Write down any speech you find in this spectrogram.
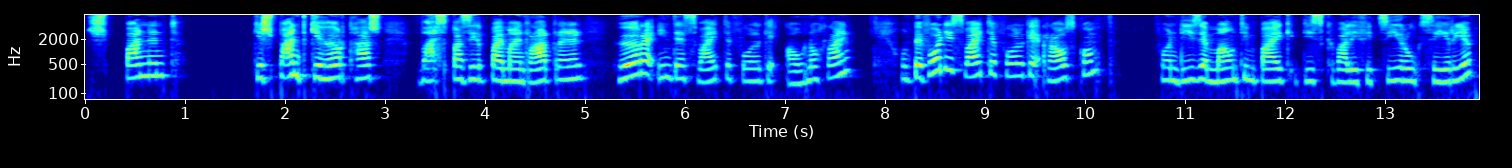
spannend, gespannt gehört hast, was passiert bei meinem Radrennen, höre in der zweiten Folge auch noch rein. Und bevor die zweite Folge rauskommt, von dieser Mountainbike Disqualifizierung Serie.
